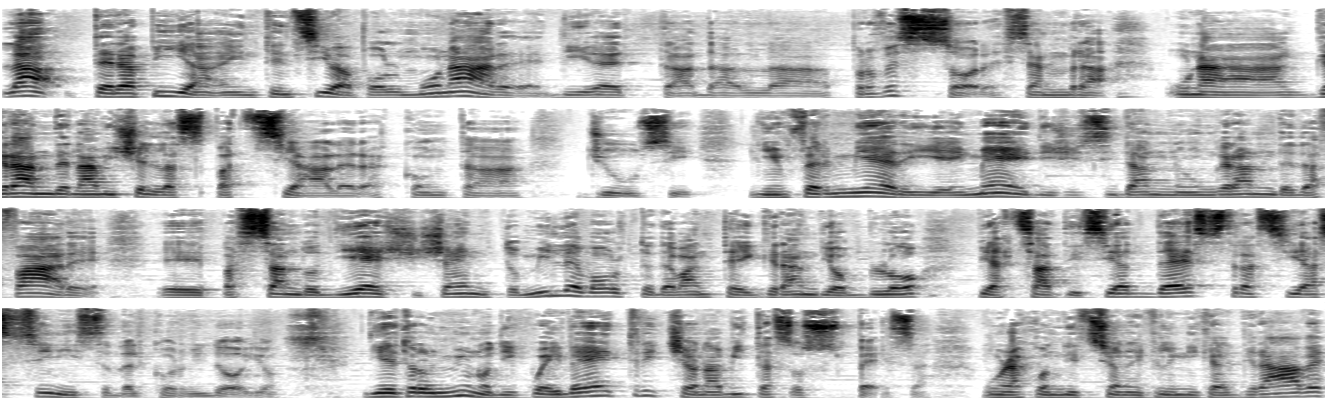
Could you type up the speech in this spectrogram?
La terapia intensiva polmonare diretta dal professore sembra una grande navicella spaziale, racconta Giussi. Gli infermieri e i medici si danno un grande da fare, eh, passando 10, 100, 1000 volte davanti ai grandi oblò piazzati sia a destra sia a sinistra del corridoio. Dietro ognuno di quei vetri c'è una vita sospesa, una condizione clinica grave,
